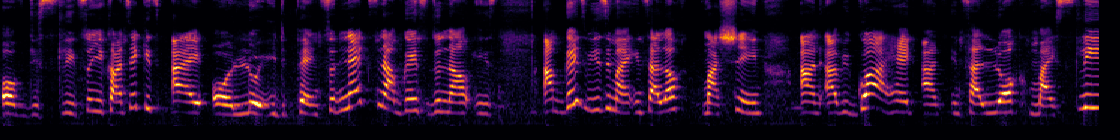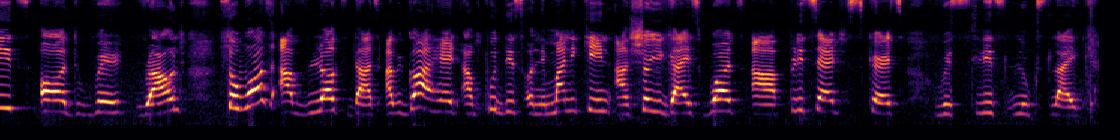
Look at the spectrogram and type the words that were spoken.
of the slit. So you can take it high or low it depends. So next thing i'm going to do now is i'm going to be using my interlock machine and i will go ahead and interlock my slits all the way round. So once i've locked that i will go ahead and put this on the mannequin and show you guys what a pleated skirt with slits looks like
